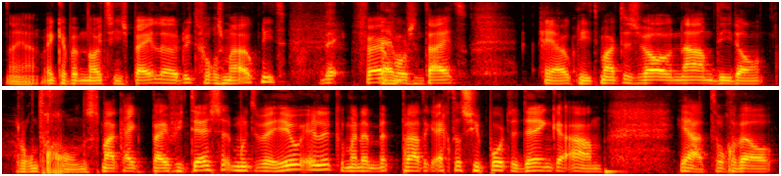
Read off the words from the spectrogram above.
Nou ja, ik heb hem nooit zien spelen. Ruud volgens mij ook niet. Nee. Ver Nee. voor zijn tijd. Jij ook niet. Maar het is wel een naam die dan rondgonst. Maar kijk, bij Vitesse moeten we heel eerlijk... maar dan praat ik echt als supporter denken aan... ja, toch wel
